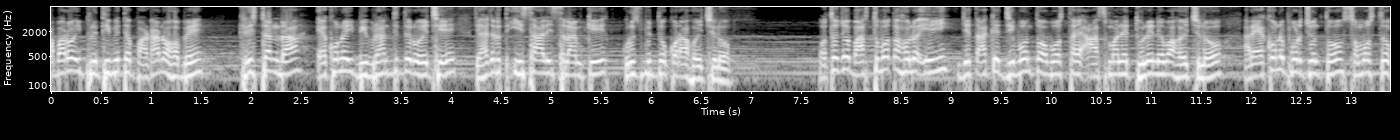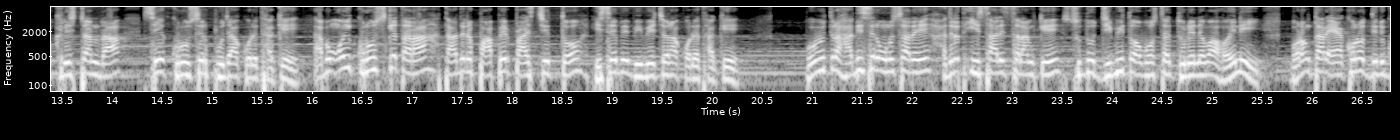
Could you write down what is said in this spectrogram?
আবারও এই পৃথিবীতে পাঠানো হবে। খ্রিস্টানরা এখনও এই বিভ্রান্তিতে রয়েছে যে হজরত ঈসা আলি ইসলামকে ক্রুশবিদ্ধ করা হয়েছিল। অথচ বাস্তবতা হলো এই যে তাকে জীবন্ত অবস্থায় আসমানে তুলে নেওয়া হয়েছিল আর এখনও পর্যন্ত সমস্ত খ্রিস্টানরা সে ক্রুশের পূজা করে থাকে এবং ওই ক্রুশকে তারা তাদের পাপের প্রায়শ্চিত্ত হিসেবে বিবেচনা করে থাকে। পবিত্র হাদিসের অনুসারে হজরত ঈসা আলি সালামকে শুধু জীবিত অবস্থায় তুলে নেওয়া হয়নি, বরং তার এখনও দীর্ঘ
